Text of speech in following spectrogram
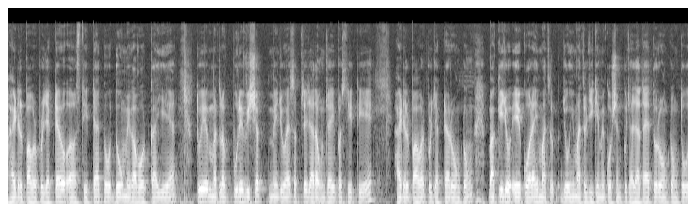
हाइडल पावर प्रोजेक्ट है स्थित है तो दो मेगावाट का ये है तो ये मतलब पूरे विश्व में जो है सबसे ज़्यादा ऊंचाई पर स्थित ये। हाइडल पावर प्रोजेक्ट है रोंगटोंग। बाकी जो एक और है हिमाचल, जो हिमाचल जीके में क्वेश्चन पूछा जाता है तो रोंगटोंग तो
